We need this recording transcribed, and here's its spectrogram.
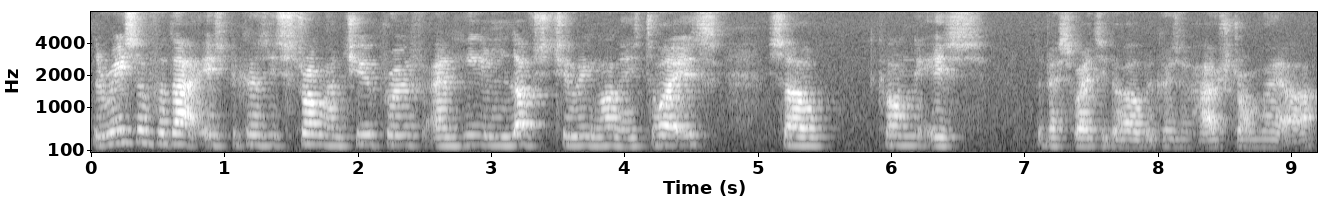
The reason for that is because he's strong and chew proof and he loves chewing on his toys. So Kong is the best way to go because of how strong they are.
